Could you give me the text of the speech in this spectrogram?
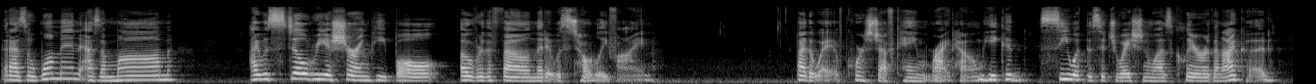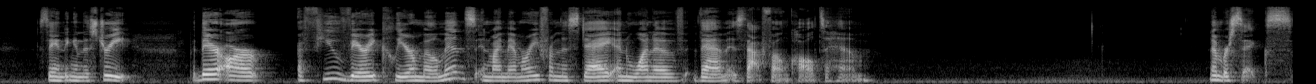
that as a woman, as a mom, I was still reassuring people over the phone that it was totally fine. By the way, of course, Jeff came right home. He could see what the situation was clearer than I could, standing in the street. But there are a few very clear moments in my memory from this day, and one of them is that phone call to him. Number six.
